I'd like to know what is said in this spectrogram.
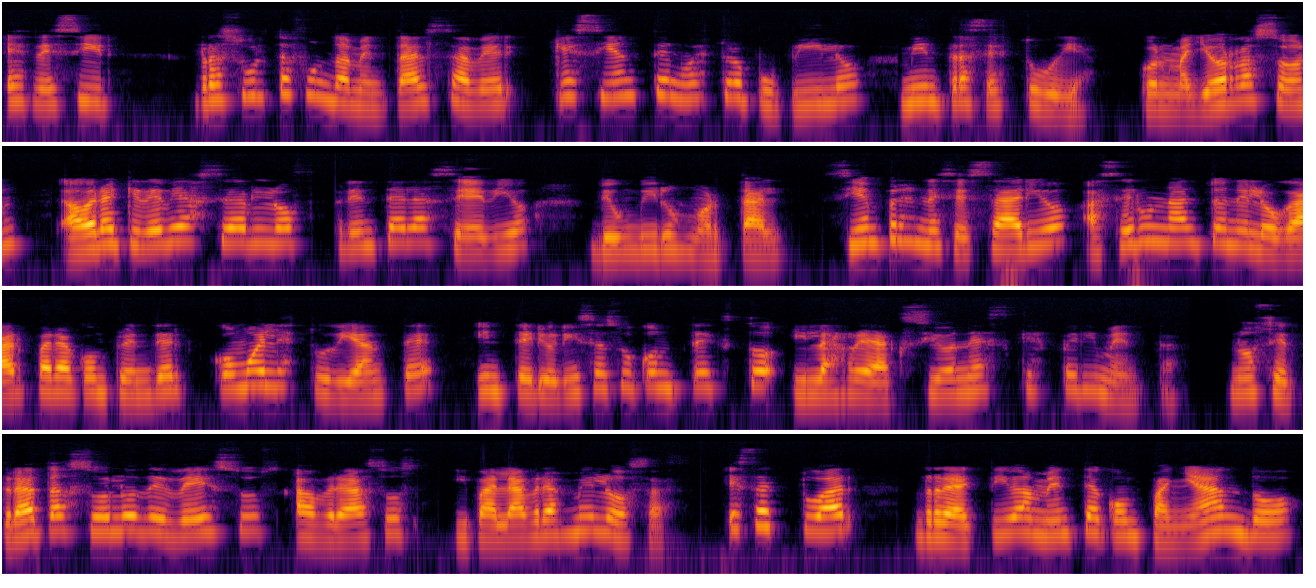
es decir, resulta fundamental saber qué siente nuestro pupilo mientras estudia, con mayor razón, ahora que debe hacerlo frente al asedio de un virus mortal. Siempre es necesario hacer un alto en el hogar para comprender cómo el estudiante interioriza su contexto y las reacciones que experimenta. No se trata solo de besos, abrazos y palabras melosas, es actuar reactivamente acompañando,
